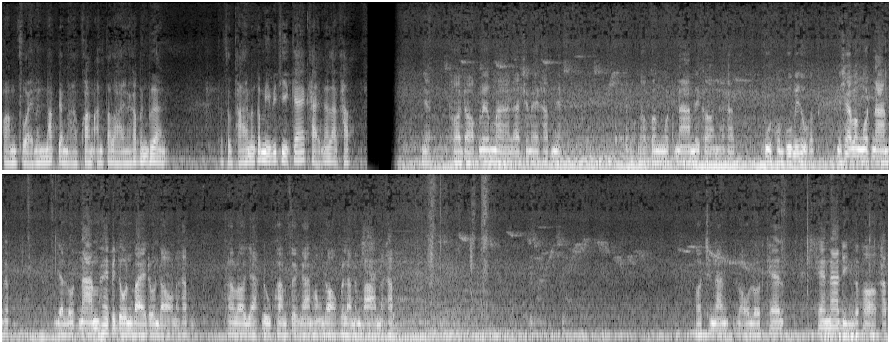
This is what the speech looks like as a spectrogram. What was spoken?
ความสวยมันมักจะมาความอันตรายนะครับเพื่อนๆ แต่สุดท้ายมันก็มีวิธีแก้ไขนั่นแหละครับ เนี่ยพอดอกเริ่มมาแล้วใช่ไหมครับ เนี่ย เราก็งดน้ำไปก่อนนะครับ พูดผมพูดไม่ถูกครับ ไม่ใช่ว่างดน้ำครับ อย่าลดน้ำให้ไปโดนใบโดนดอกนะครับ ถ้าเราอยากดูความสวยงามของดอกเวลามันบานนะครับ เพราะฉะนั้นเราลดแค่แค่หน้าดินก็พอครับ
